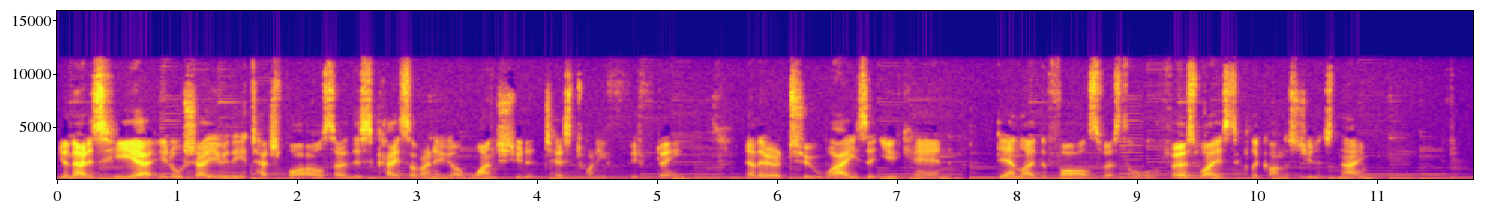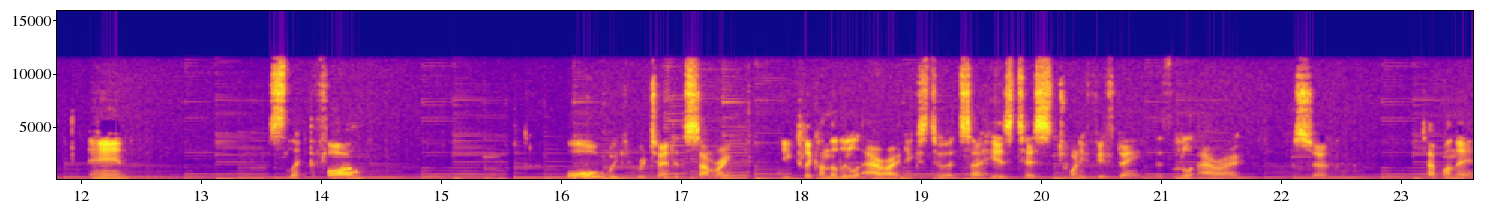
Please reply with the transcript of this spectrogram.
You'll notice here it'll show you the attached file, so in this case I've only got one student, test 2015. Now there are two ways that you can download the files first of all. The first way is to click on the student's name and select the file or we can return to the summary. You click on the little arrow next to it. So here's test 2015 there's a little arrow a circle. Tap on there.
